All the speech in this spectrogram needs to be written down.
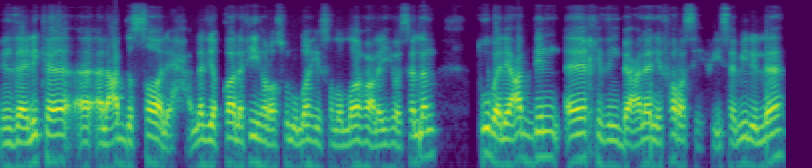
من ذلك العبد الصالح الذي قال فيه رسول الله صلى الله عليه وسلم طوبى لعبد آخذ بعنان فرسه في سبيل الله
